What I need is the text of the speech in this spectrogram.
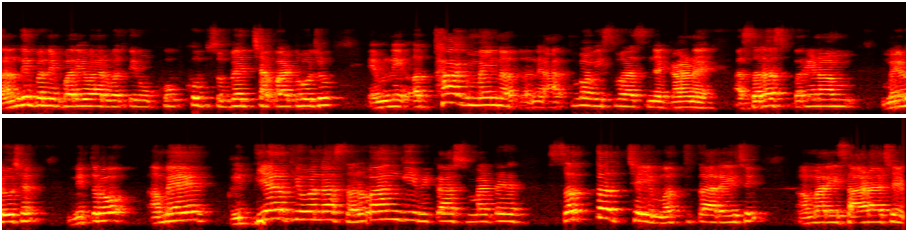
સાંદીપની પરિવાર વતી હું ખૂબ ખૂબ શુભેચ્છા પાઠવું છું. એમની અથાગ મહેનત અને આત્મવિશ્વાસને કારણે આ સરસ પરિણામ મળ્યું છે. મિત્રો અમે વિદ્યાર્થીઓના સર્વાંગી વિકાસ માટે સતત છે એ મથતા રહી છે. અમારી શાળા છે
